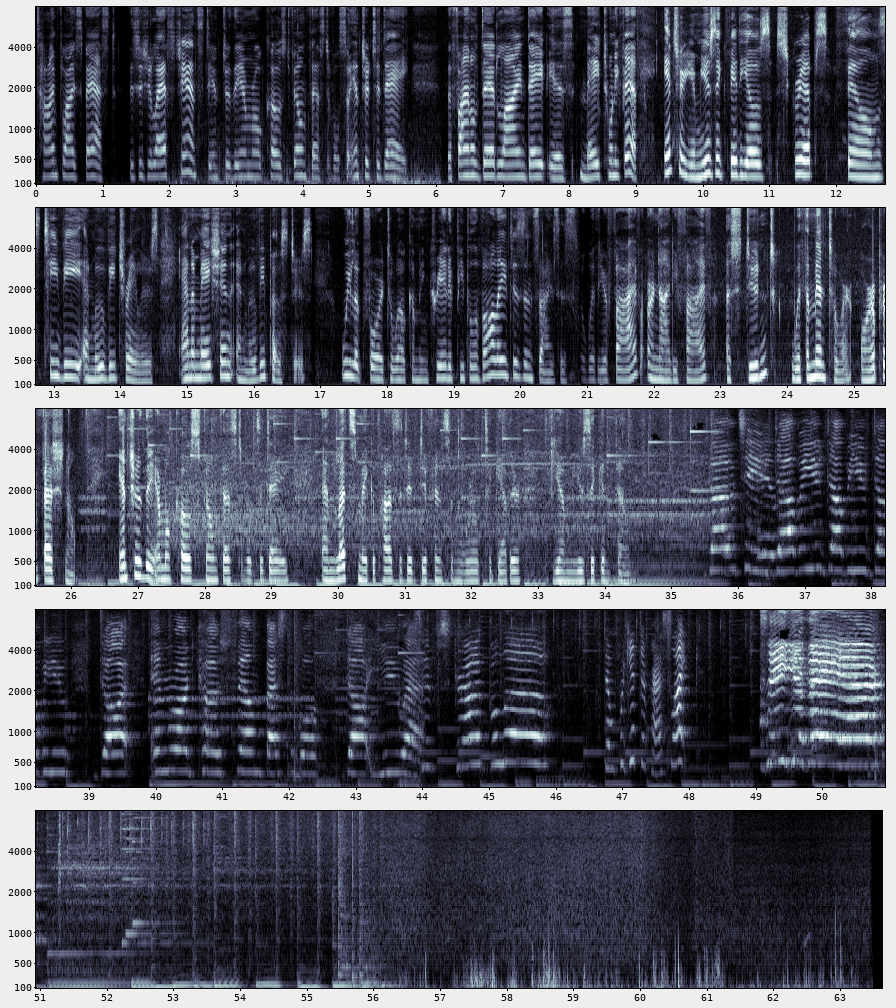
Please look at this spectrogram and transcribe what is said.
time flies fast. This is your last chance to enter the Emerald Coast Film Festival, so enter today. The final deadline date is May 25th. Enter your music videos, scripts, films, TV and movie trailers, animation, and movie posters. We look forward to welcoming creative people of all ages and sizes. Whether you're 5 or 95, a student with a mentor, or a professional, enter the Emerald Coast Film Festival today and let's make a positive difference in the world together via music and film. Go to www.emeraldcoastfilmfestival.us. Subscribe below.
